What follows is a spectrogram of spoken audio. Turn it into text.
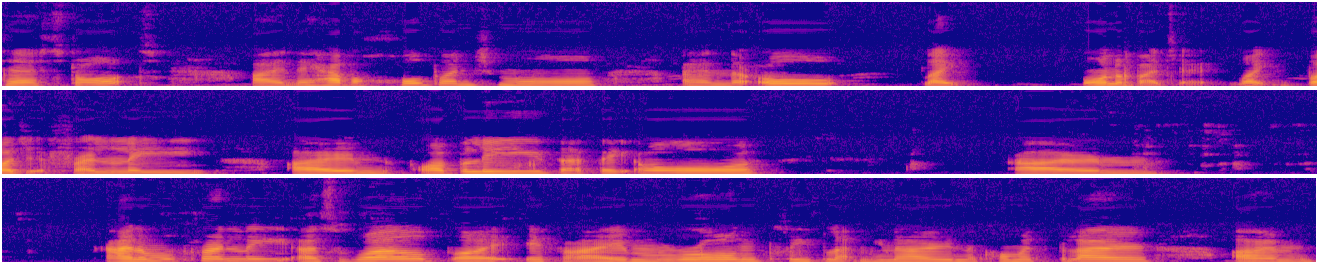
to start. Uh, they have a whole bunch more and they're all like on a budget, like budget friendly. Um, I believe that they are um, animal friendly as well, but if I'm wrong, please let me know in the comments below. Um,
